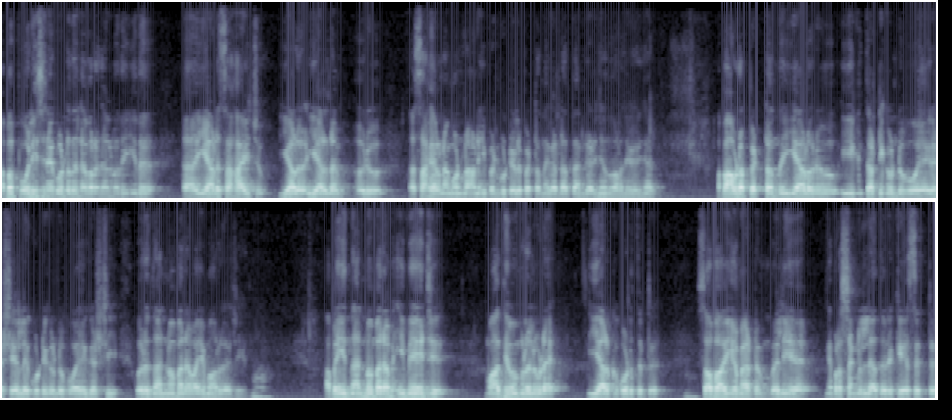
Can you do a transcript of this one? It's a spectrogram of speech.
അപ്പോൾ പോലീസിനെ കൊണ്ട് തന്നെ പറഞ്ഞാൽ മതി ഇത് ഇയാൾ സഹായിച്ചു. ഇയാൾ ഇയാളുടെ ഒരു സഹകരണം കൊണ്ടാണ് ഈ പെൺകുട്ടികളെ പെട്ടെന്ന് കണ്ടെത്താൻ കഴിഞ്ഞെന്ന് പറഞ്ഞു കഴിഞ്ഞാൽ. അപ്പോൾ അവിടെ പെട്ടെന്ന് ഇയാളൊരു ഈ തട്ടിക്കൊണ്ടുപോയ കക്ഷി അല്ലെങ്കിൽ കൂട്ടിക്കൊണ്ടുപോയ കക്ഷി ഒരു നന്മമരമായി മാറുക ചെയ്യും അപ്പോൾ ഈ നന്മമരം ഇമേജ് മാധ്യമങ്ങളിലൂടെ ഇയാൾക്ക് കൊടുത്തിട്ട് സ്വാഭാവികമായിട്ടും വലിയ പ്രശ്നങ്ങളില്ലാത്തൊരു കേസിട്ട്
